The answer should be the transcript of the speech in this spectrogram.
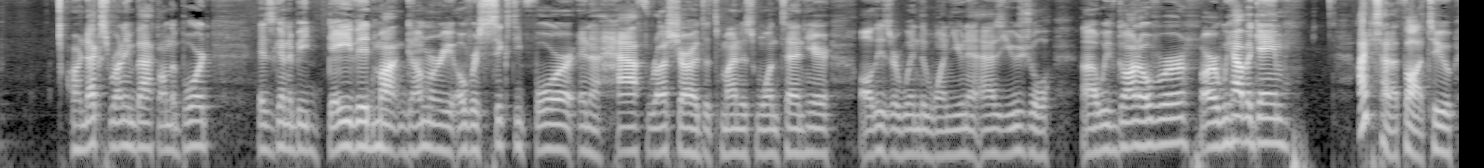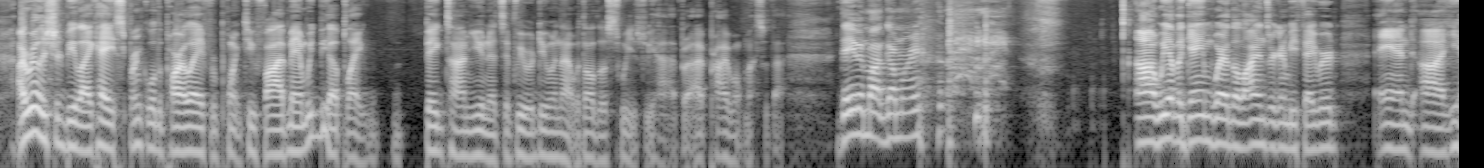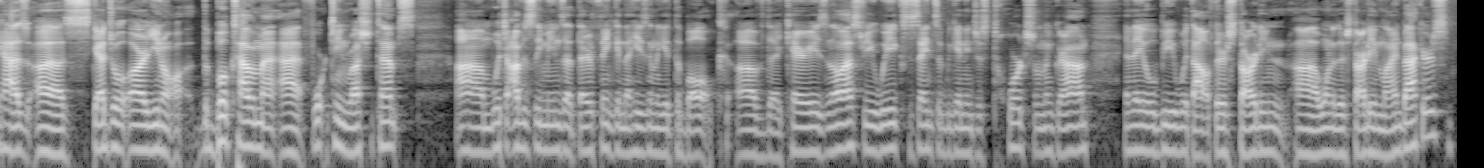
Our next running back on the board is going to be David Montgomery over 64 and a half rush yards. It's minus 110 here. All these are win to one unit as usual. Uh, we've gone over, or we have a game. I just had a thought too. I really should be like, hey, sprinkle the parlay for 0.25. Man, we'd be up like big time units if we were doing that with all those sweeps we had, but I probably won't mess with that. David Montgomery. uh, we have a game where the Lions are going to be favored and uh, he has a schedule, or you know, the books have him at, at 14 rush attempts, um, which obviously means that they're thinking that he's going to get the bulk of the carries. In the last few weeks, the Saints have been getting just torched on the ground, and they will be without their starting uh, one of their starting linebackers.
